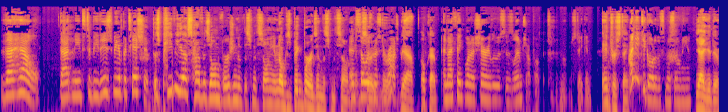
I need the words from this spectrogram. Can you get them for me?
The hell that needs to be there needs to be a petition. Does PBS have its own version of the Smithsonian? No, because Big Bird's in the Smithsonian. And so is Mr. Rogers. Yeah. Okay. And I think one of Shari Lewis's lamb chop puppets, if I'm not mistaken. Interesting. I need to go to the Smithsonian. Yeah, you do.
